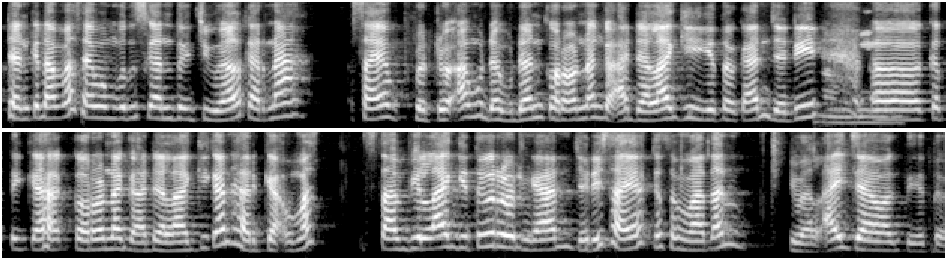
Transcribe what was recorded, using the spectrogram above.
Dan kenapa saya memutuskan untuk jual karena saya berdoa mudah-mudahan corona nggak ada lagi gitu kan. Jadi uh, ketika corona nggak ada lagi kan harga emas stabil lagi turun kan. Jadi saya kesempatan jual aja waktu itu.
